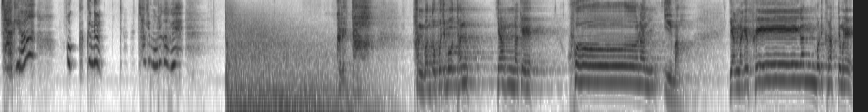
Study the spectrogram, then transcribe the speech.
자기야? 어, 그, 근데 자기 머리가 왜? 그랬다. 한 번도 보지 못한 양락의 훤한 이마 양락의 휑한 머리카락 때문에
